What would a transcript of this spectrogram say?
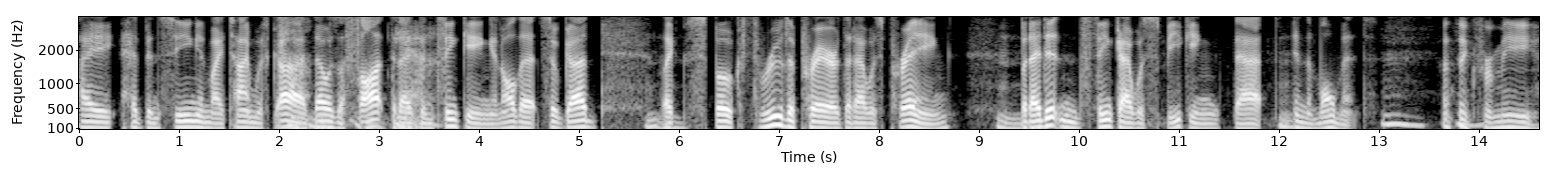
I had been seeing in my time with God. That was a thought that yeah. I'd been thinking and all that. So God mm-hmm. like spoke through the prayer that I was praying, mm-hmm. but I didn't think I was speaking that mm-hmm. in the moment. Mm. I think for me,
